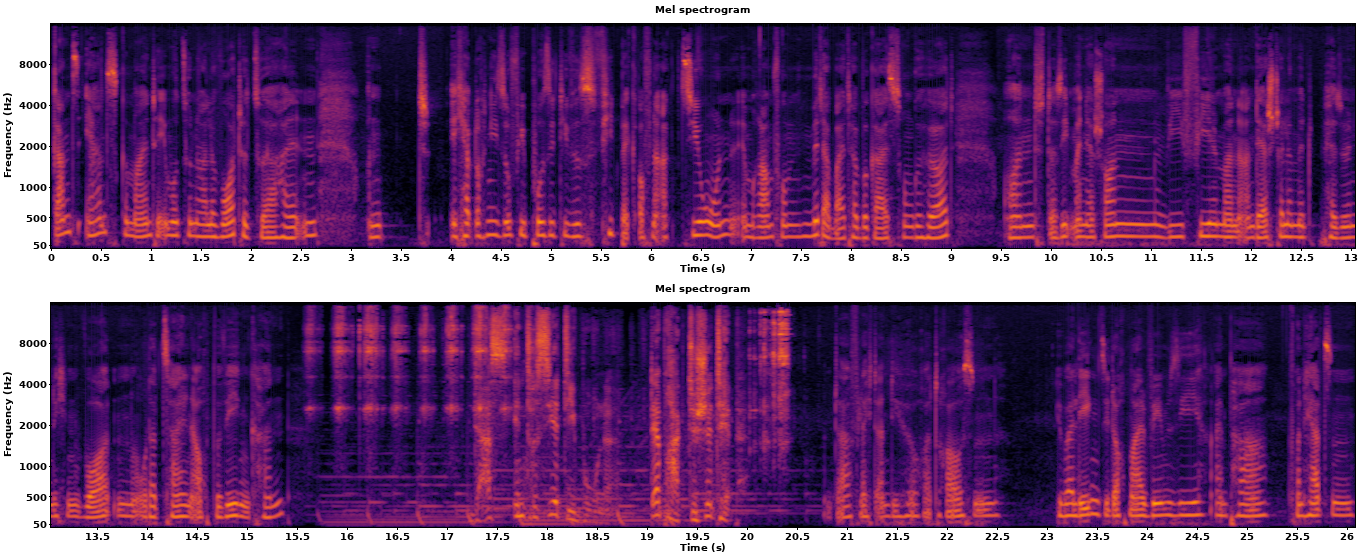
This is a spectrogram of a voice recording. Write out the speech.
ganz ernst gemeinte emotionale Worte zu erhalten. Und ich habe noch nie so viel positives Feedback auf eine Aktion im Rahmen von Mitarbeiterbegeisterung gehört. Und da sieht man ja schon, wie viel man an der Stelle mit persönlichen Worten oder Zeilen auch bewegen kann. Das interessiert die Bohne. Der praktische Tipp. Und da vielleicht an die Hörer draußen, überlegen Sie doch mal, wem Sie ein paar von Herzen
